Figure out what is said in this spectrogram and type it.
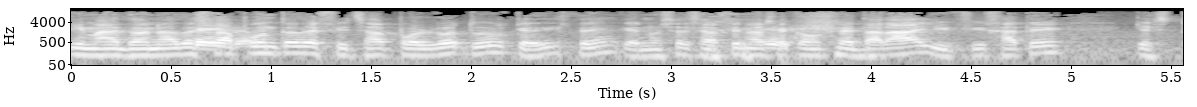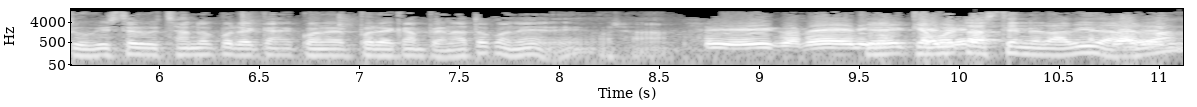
Y Maldonado está a Pero- punto de fichar por Lotus, que dicen, que no sé si al final se concretará, y fíjate que estuviste luchando por el, con el- por el campeonato con él, ¿eh? O sea, Sí, con él. ¿qué, con qué vueltas tiene la vida, Claro. verdad?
